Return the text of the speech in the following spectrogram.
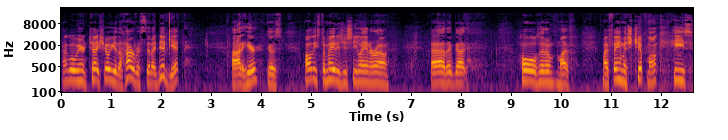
I'll go over here and show you the harvest that I did get out of here. Because all these tomatoes you see laying around, uh, they've got holes in them. My, my famous chipmunk, he's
